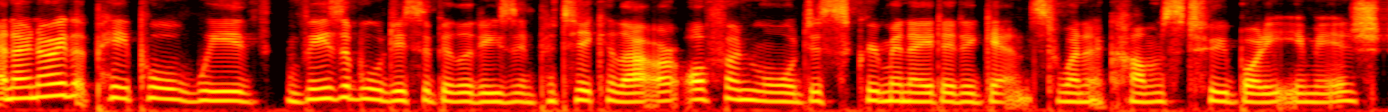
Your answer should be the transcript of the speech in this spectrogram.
And I know that people with visible disabilities in particular are often more discriminated against when it comes to body image.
